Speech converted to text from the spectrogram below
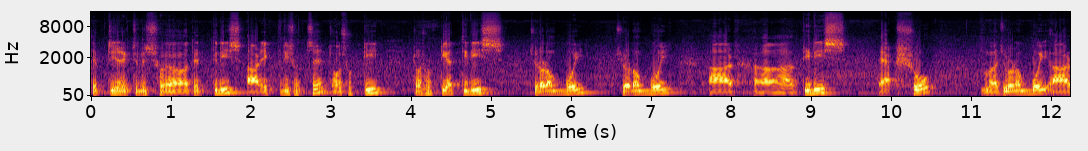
তেত্রিশ আর একচল্লিশ তেত্রিশ আর একত্রিশ হচ্ছে চৌষট্টি চৌষট্টি আর তিরিশ, চুরানব্বই চুরানব্বই আর তিরিশ, একশো চুরানব্বই আর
